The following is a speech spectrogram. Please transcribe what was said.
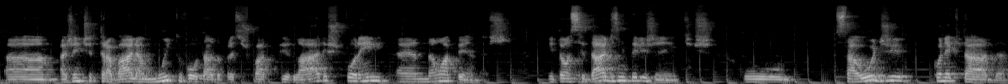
Uh, a gente trabalha muito voltado para esses quatro pilares, porém, é, não apenas. Então, as cidades inteligentes, o saúde conectada,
